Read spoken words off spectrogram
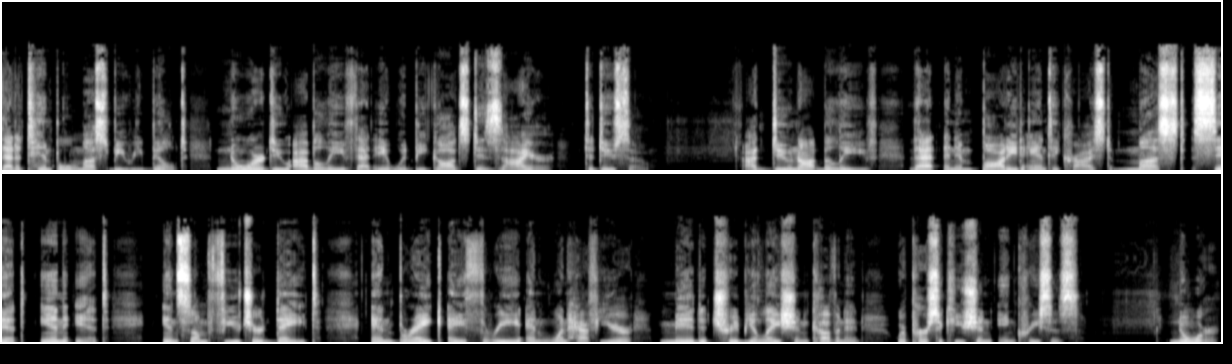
that a temple must be rebuilt, nor do I believe that it would be God's desire to do so. I do not believe that an embodied Antichrist must sit in it in some future date and break a three and one half year mid tribulation covenant where persecution increases. Nor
